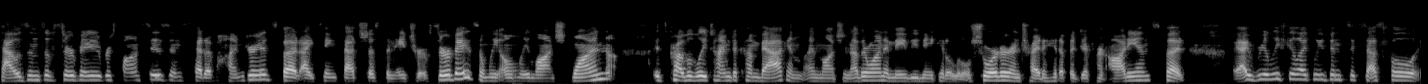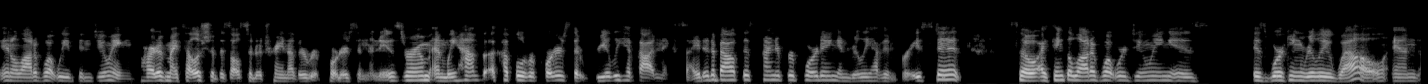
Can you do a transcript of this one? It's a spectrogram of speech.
thousands of survey responses instead of hundreds, but I think that's just the nature of surveys and we only launched one it's probably time to come back and, and launch another one and maybe make it a little shorter and try to hit up a different audience. But I really feel like we've been successful in a lot of what we've been doing. Part of my fellowship is also to train other reporters in the newsroom. And we have a couple of reporters that really have gotten excited about this kind of reporting and really have embraced it. So I think a lot of what we're doing is is working really well and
